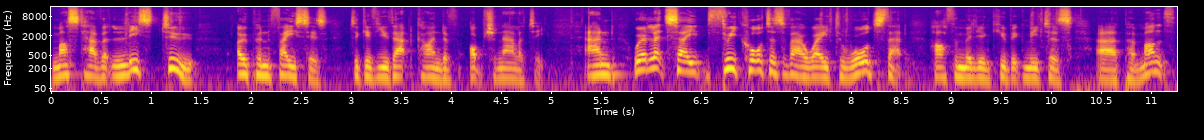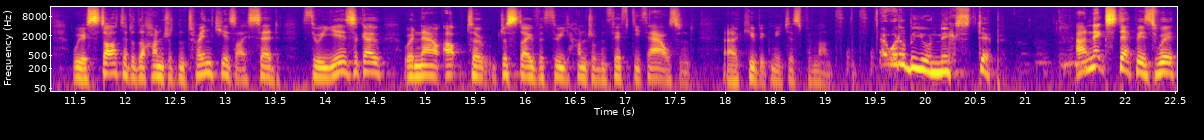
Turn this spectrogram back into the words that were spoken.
must have at least two open faces to give you that kind of optionality. And we're, let's say, three quarters of our way towards that half a million cubic meters uh, per month. We started at 120, as I said, three years ago. We're now up to just over 350,000 uh, cubic meters per month. What will be your next step? Our next step is we're,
